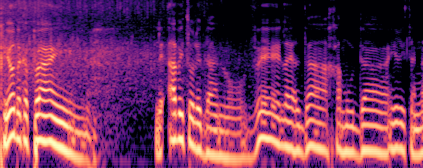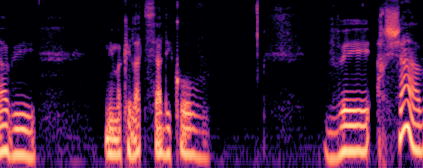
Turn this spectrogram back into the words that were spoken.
מחיאות הכפיים לאבי טולדנו ולילדה החמודה אירית ענבי ממקהלת סדיקוב. ועכשיו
